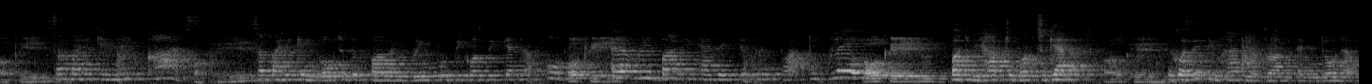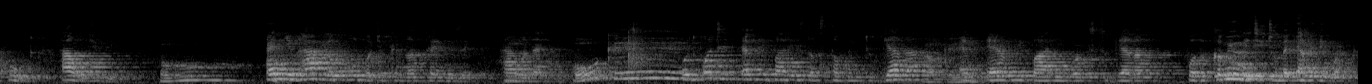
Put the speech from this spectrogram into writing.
Okay. somebody can make cars, Okay. Somebody can go to the farm and bring food because we can have food. Okay. Everybody has a different part to play, Okay. but we have to work together. Okay. Because if you have your drum and you don't have food, how would you be? Oh. And you have your food but you cannot play music, how would that be? Okay. But what if everybody does something together Okay. and everybody works together for the community to make everything work?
